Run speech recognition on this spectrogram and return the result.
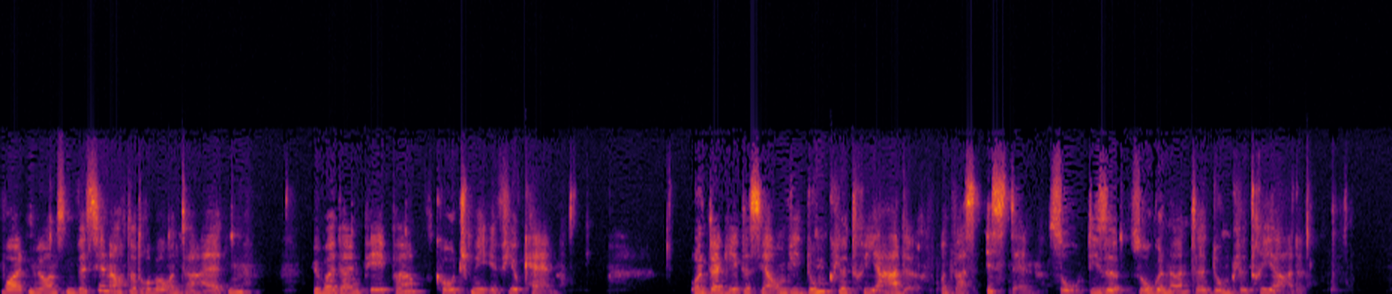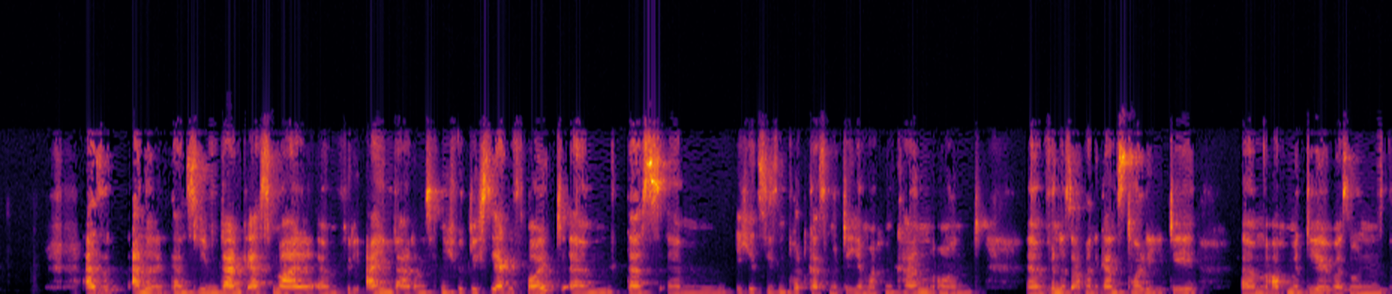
wollten wir uns ein bisschen auch darüber unterhalten, über dein Paper Coach Me If You Can. Und da geht es ja um die dunkle Triade. Und was ist denn so diese sogenannte dunkle Triade? Also Anne, ganz lieben Dank erstmal ähm, für die Einladung. Es hat mich wirklich sehr gefreut, ähm, dass ähm, ich jetzt diesen Podcast mit dir hier machen kann und ähm, finde es auch eine ganz tolle Idee, ähm, auch mit dir über so ein,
